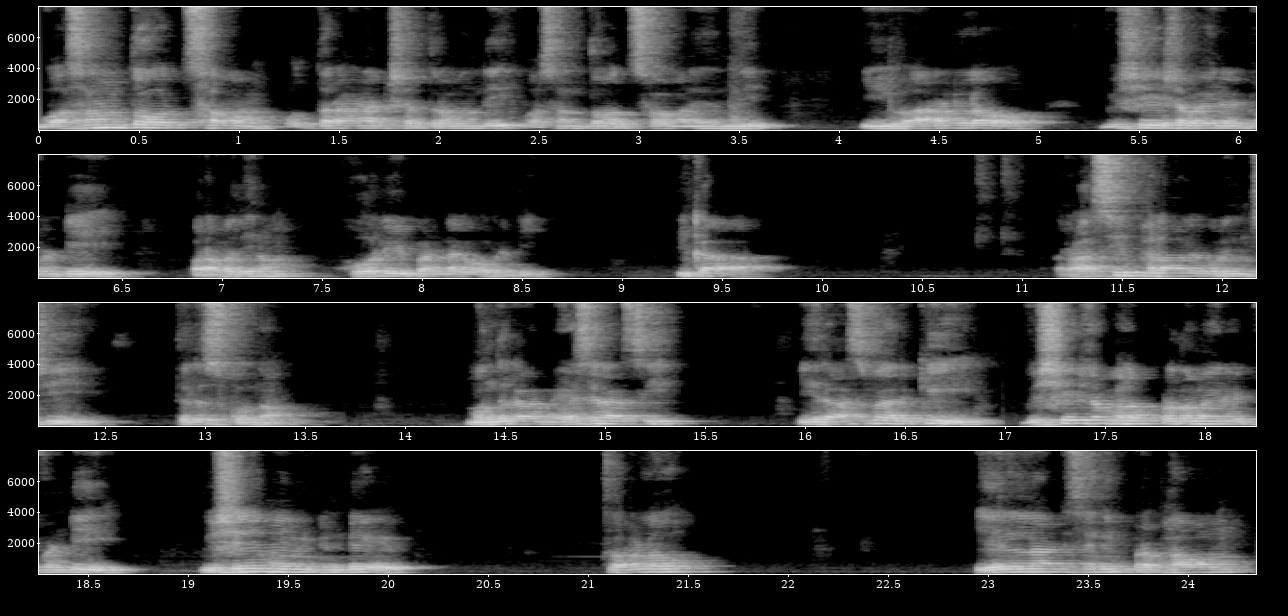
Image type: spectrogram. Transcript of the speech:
వసంతోత్సవం ఉత్తర నక్షత్రం ఉంది వసంతోత్సవం అనేది ఉంది. ఈ వారంలో విశేషమైనటువంటి పర్వదినం హోలీ పండగ ఒకటి. ఇక రాశి ఫలాల గురించి తెలుసుకుందాం. ముందుగా మేషరాశి. ఈ రాశి వారికి విశేష ఫలప్రదమైనటువంటి విషయం ఏమిటంటే త్వరలో ఏలినాటి శని ప్రభావం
